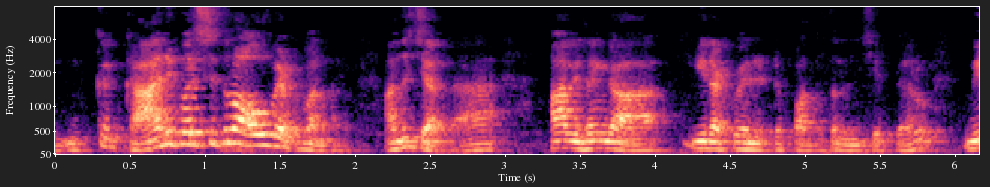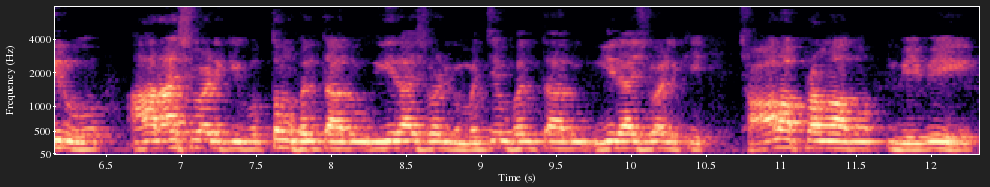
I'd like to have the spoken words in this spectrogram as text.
ఇంకా కాని పరిస్థితిలో ఆవు పెట్టమన్నారు. అందుచేత ఆ విధంగా ఈ రకమైన పద్ధతులను చెప్పారు. మీరు ఆ రాశి వాడికి ఉత్తమ ఫలితాలు ఈ రాశి వాడికి మధ్యం ఫలితాలు ఈ రాశి వాడికి చాలా ప్రమాదం ఇవేవి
